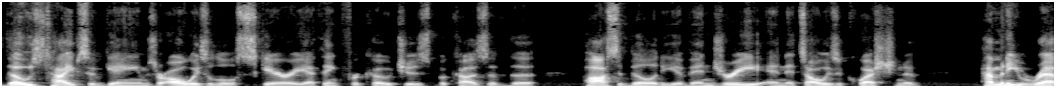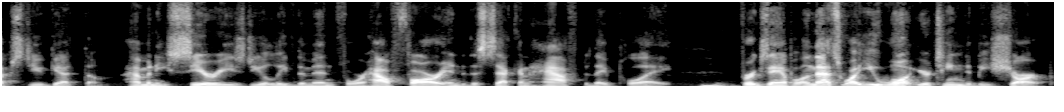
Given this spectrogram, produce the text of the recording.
those types of games are always a little scary I think for coaches because of the possibility of injury and it's always a question of how many reps do you get them? How many series do you leave them in for? How far into the second half do they play? Mm-hmm. For example, and that's why you want your team to be sharp.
